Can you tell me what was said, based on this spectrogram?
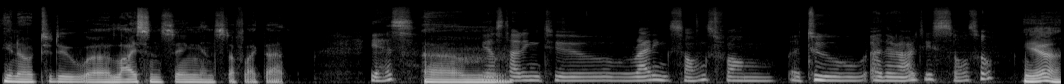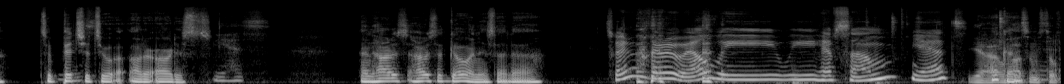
you know, to do uh, licensing and stuff like that. Yes. Um, We are starting to writing songs from uh, to other artists also. yeah, to pitch Yes. it to other artists. Yes. And how does how is that going? Is that uh, It's going very well. we we have some yet. Yeah, Okay. awesome stuff.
